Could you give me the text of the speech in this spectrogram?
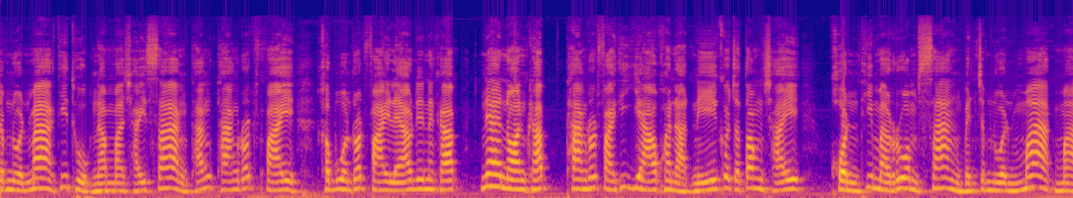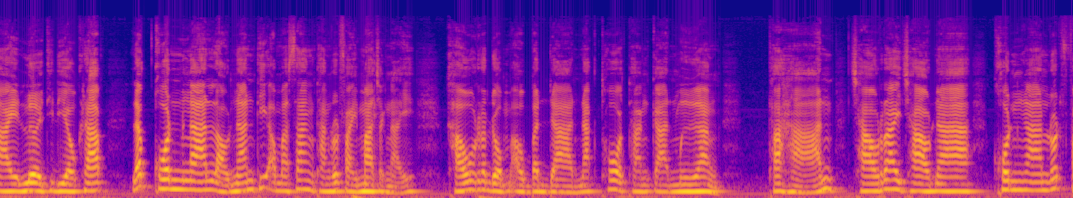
จำนวนมากที่ถูกนำมาใช้สร้างทั้งทางรถไฟ ขบวนรถไฟแล้วเนี่ยนะครับ แน่นอนครับ ทางรถไฟที่ยาวขนาดนี้ก็จะต้องใช้คนที่มาร่วมสร้างเป็นจำนวนมากมายเลยทีเดียวครับแล้วคนงานเหล่านั้นที่เอามาสร้างทางรถไฟมาจากไหน เขาระดมเอาบรรดานักโทษทางการเมือง ทหาร ชาวไร่ชาวนา คนงานรถไฟ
